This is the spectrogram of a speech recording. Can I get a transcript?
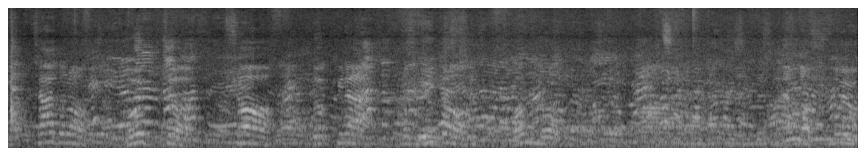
সাক্ষাৎন ধৈর্য স দক্ষিণা সহিত গন্ধ এত সময়ও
